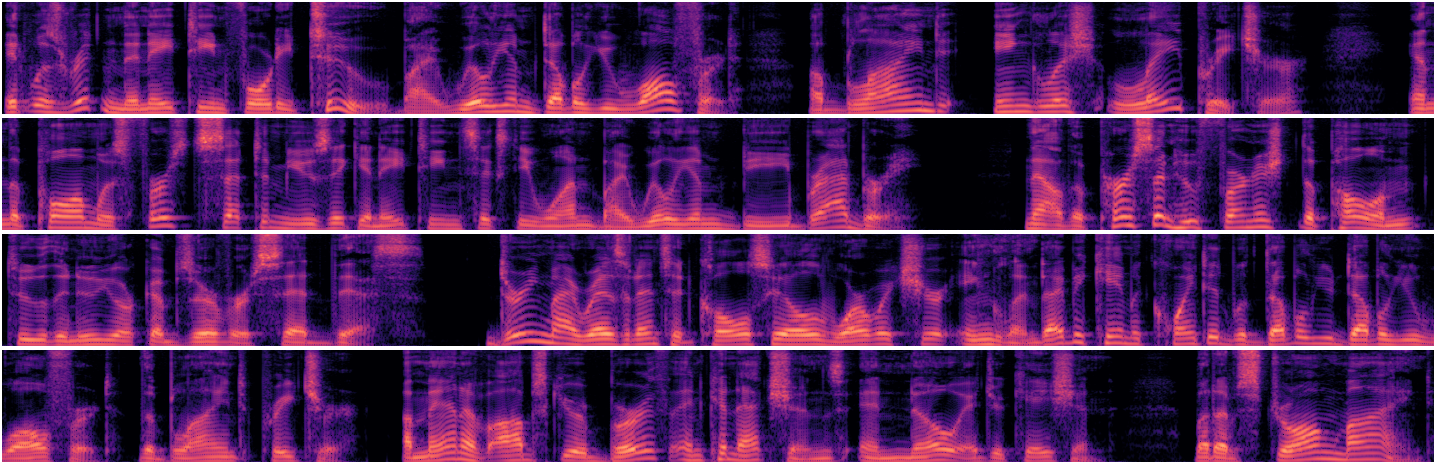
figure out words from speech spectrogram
It was written in 1842 by William W. Walford, a blind English lay preacher, and the poem was first set to music in 1861 by William B. Bradbury. Now, the person who furnished the poem to the New York Observer said this during my residence at Coleshill, Warwickshire, England, I became acquainted with W. W. Walford, the blind preacher, a man of obscure birth and connections and no education, but of strong mind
